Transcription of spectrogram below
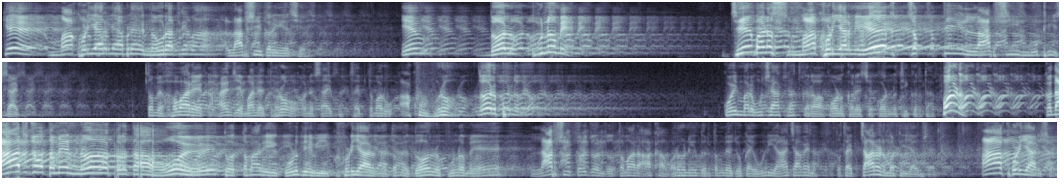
કે માં ખોડિયારને આપણે નવરાત્રીમાં લાપસી કરીએ છીએ. એમ દર પૂનમે જે માણસમાં ખોડિયારની એક ચપટી લાપસી મુઠી સાહેબ, તમે હવારે હાંજે માને ધરો અને સાહેબ સાહેબ, તમારું આખું ભરો દર પૂનમે કોઈ મારે ઊંચા હાથ નથી કરાવવા કોણ કરે છે, કોણ નથી કરતા. પણ કદાચ જો તમે ન કરતા હોય તો તમારી કુળદેવી ખોડિયારને તમે દર પૂનમે લાપસી કરજો ને જો તમારા આખા વરોની અંદર તમને જો કઈ ઊની આંચ આવે ને તો સાહેબ ચારણ મટી જાવ સાહેબ. આ ખોડિયાર છે.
